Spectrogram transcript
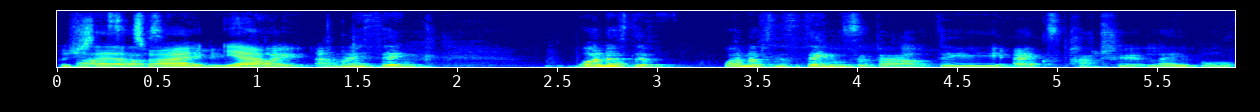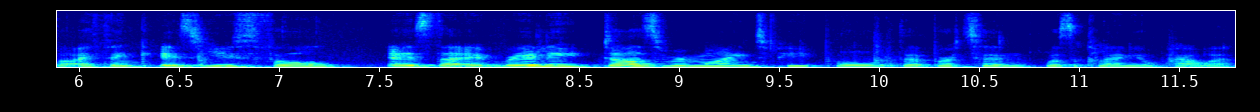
would you say that's right? absolutely Yeah. And I think one of the one of the things about the expatriate label that I think is useful is that it really does remind people that Britain was a colonial power.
